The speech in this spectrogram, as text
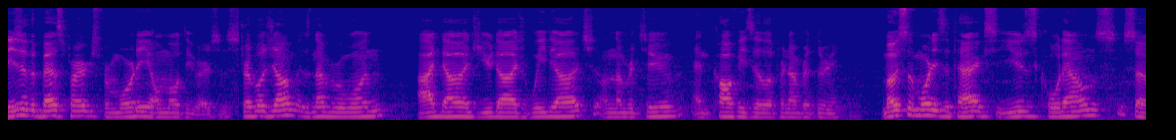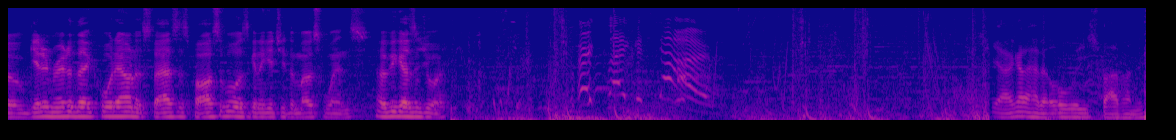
These are the best perks for Morty on MultiVersus. Triple Jump is number one. I dodge, you dodge, we dodge on number two, and Coffeezilla for number three. Most of Morty's attacks use cooldowns, so getting rid of that cooldown as fast as possible is going to get you the most wins. Hope you guys enjoy. Yeah, I gotta have at least 500.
